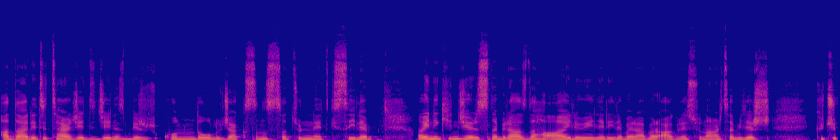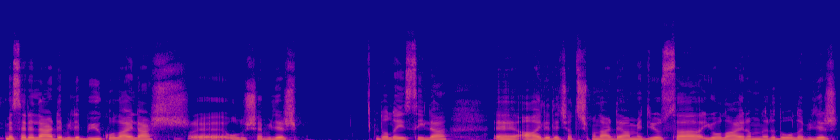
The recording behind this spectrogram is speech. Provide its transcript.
adaleti tercih edeceğiniz bir konumda olacaksınız Satürn'ün etkisiyle. Ayın ikinci yarısında biraz daha aile üyeleriyle beraber agresyon artabilir. Küçük meselelerde bile büyük olaylar e, oluşabilir. Dolayısıyla e, ailede çatışmalar devam ediyorsa yol ayrımları da olabilir.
